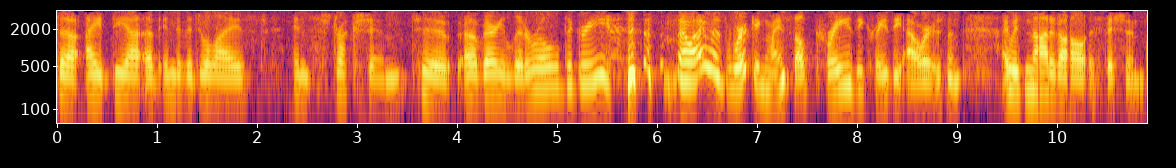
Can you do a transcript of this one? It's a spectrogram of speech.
the idea of individualized instruction to a very literal degree. so I was working myself crazy, crazy hours and I was not at all efficient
